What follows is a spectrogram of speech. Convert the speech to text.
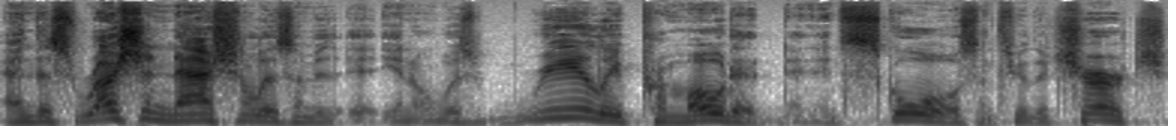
And this Russian nationalism, you know, was really promoted in schools and through the church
